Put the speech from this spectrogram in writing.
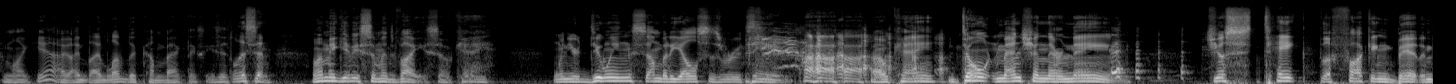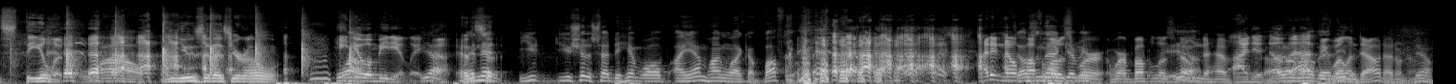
I'm like, yeah, I'd, I'd love to come back next week. He said, listen, let me give you some advice, okay? When you're doing somebody else's routine, okay, don't mention their name. Just take the fucking bit and steal it Wow. and use it as your own. He Wow. knew immediately. Yeah. And And, so- then you you should have said to him, "Well, I am hung like a buffalo." I didn't know Doesn't buffaloes give me- were were buffaloes Yeah. known to have. I didn't I know don't that. know be well either. endowed. I don't know. yeah.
